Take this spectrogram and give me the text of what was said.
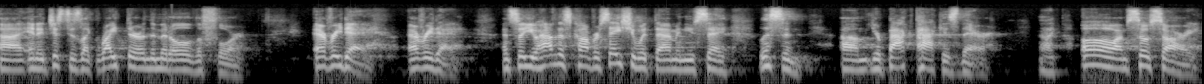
uh, and it just is like right there in the middle of the floor every day, every day. And so you have this conversation with them and you say, listen, um, your backpack is there. They're like, oh, I'm so sorry.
